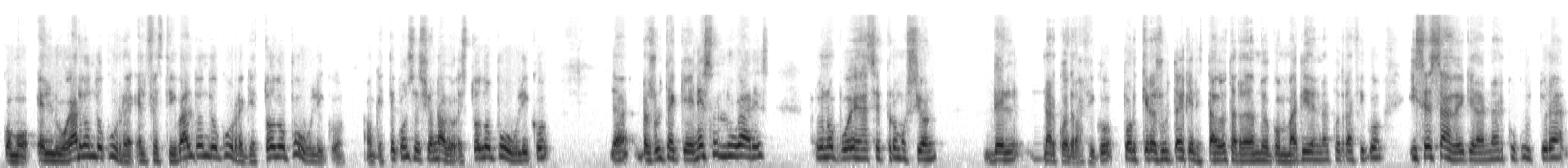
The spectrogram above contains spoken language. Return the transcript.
como el lugar donde ocurre, el festival donde ocurre, que es todo público, aunque esté concesionado, es todo público, ¿ya? resulta que en esos lugares tú no puedes hacer promoción del narcotráfico, porque resulta que el Estado está tratando de combatir el narcotráfico y se sabe que la narcocultura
